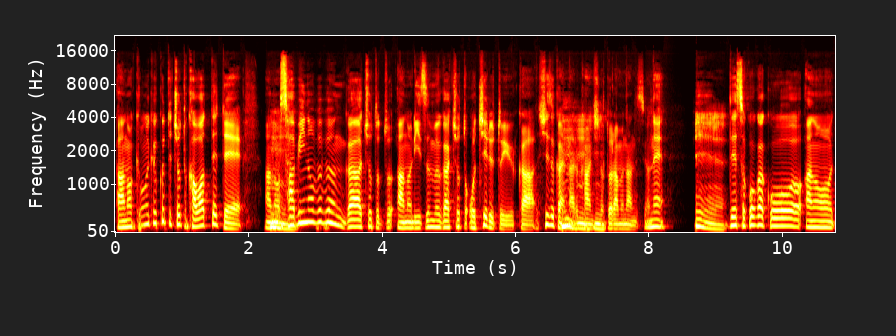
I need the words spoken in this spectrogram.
あのこの曲ってちょっと変わっててあの、うん。サビの部分がちょっとどあのリズムがちょっと落ちるというか静かになる感じのドラムなんですよね。ええ。でそこがこうあの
